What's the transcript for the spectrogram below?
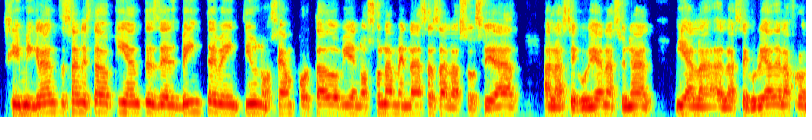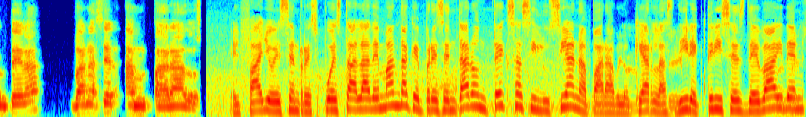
Si inmigrantes han estado aquí antes del 2021, se han portado bien, no son amenazas a la sociedad, a la seguridad nacional y a la, a la seguridad de la frontera, van a ser amparados. El fallo es en respuesta a la demanda que presentaron Texas y Luisiana para bloquear las directrices de Biden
